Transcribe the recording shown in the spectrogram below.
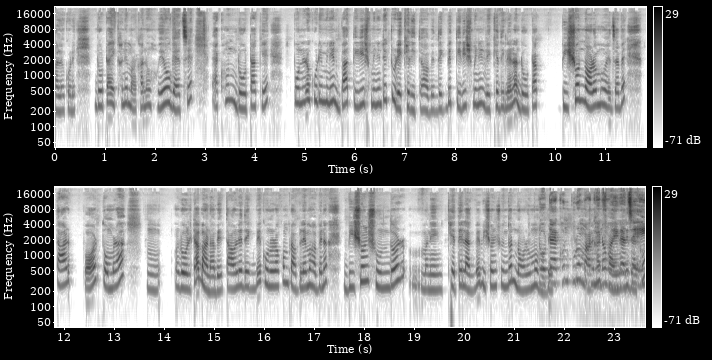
ভালো করে। ডোটা এখানে মাখানো হয়েও গেছে। এখন ডোটাকে পনেরো কুড়ি মিনিট বা তিরিশ মিনিট একটু রেখে দিতে হবে। দেখবে তিরিশ মিনিট রেখে দিলে না ডোটা ভীষণ নরম হয়ে যাবে। তারপর তোমরা রোলটা বানাবে। তাহলে দেখবে কোনো রকম প্রবলেম হবে না। ভীষণ সুন্দর মানে খেতে লাগবে ভীষণ সুন্দর নরমও হবে। ডোটা এখন পুরো মাখানো হয়ে গেছে। এই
